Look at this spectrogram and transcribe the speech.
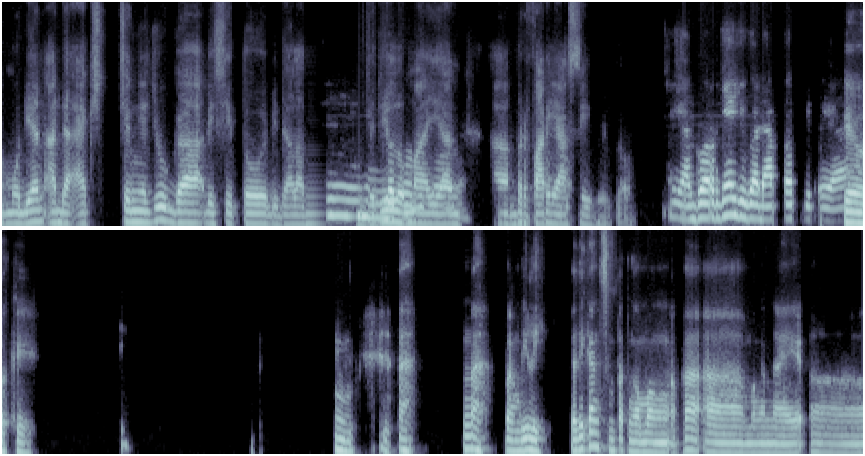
kemudian ada actionnya juga di situ di dalam. Hmm, Jadi betul, lumayan betul. Uh, bervariasi gitu. Iya, gornya juga dapat gitu ya. Oke, oke. Hmm. Nah, nah, Bang Billy, tadi kan sempat ngomong apa uh, mengenai uh,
